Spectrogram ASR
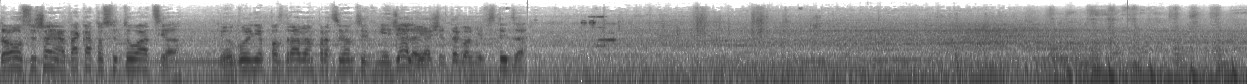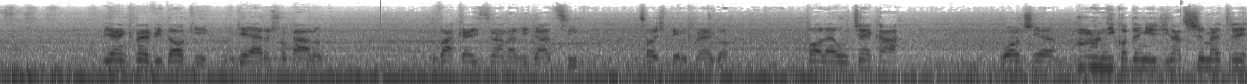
do usłyszenia, taka to sytuacja. I ogólnie pozdrawiam pracujących w niedzielę, ja się tego nie wstydzę. Piękne widoki w GR Szokalu. Dwa case na nawigacji. Coś pięknego. Pole ucieka. Łącznie Nikodem jeździ na 3 metry.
